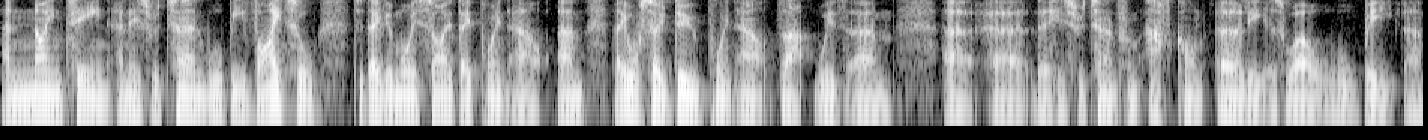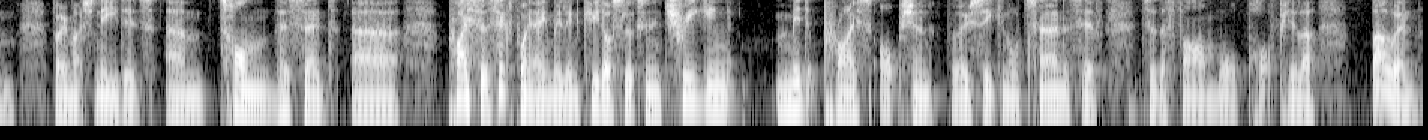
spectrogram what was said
and 19, and his return will be vital to David Moyes' side. They point out. Um, they also do point out that with um, uh, uh, that his return from Afcon early as well will be um, very much needed. Um, Tom has said, uh, priced at 6.8 million, Kudus looks an intriguing mid-price option for those seeking alternative to the far more popular Bowen.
